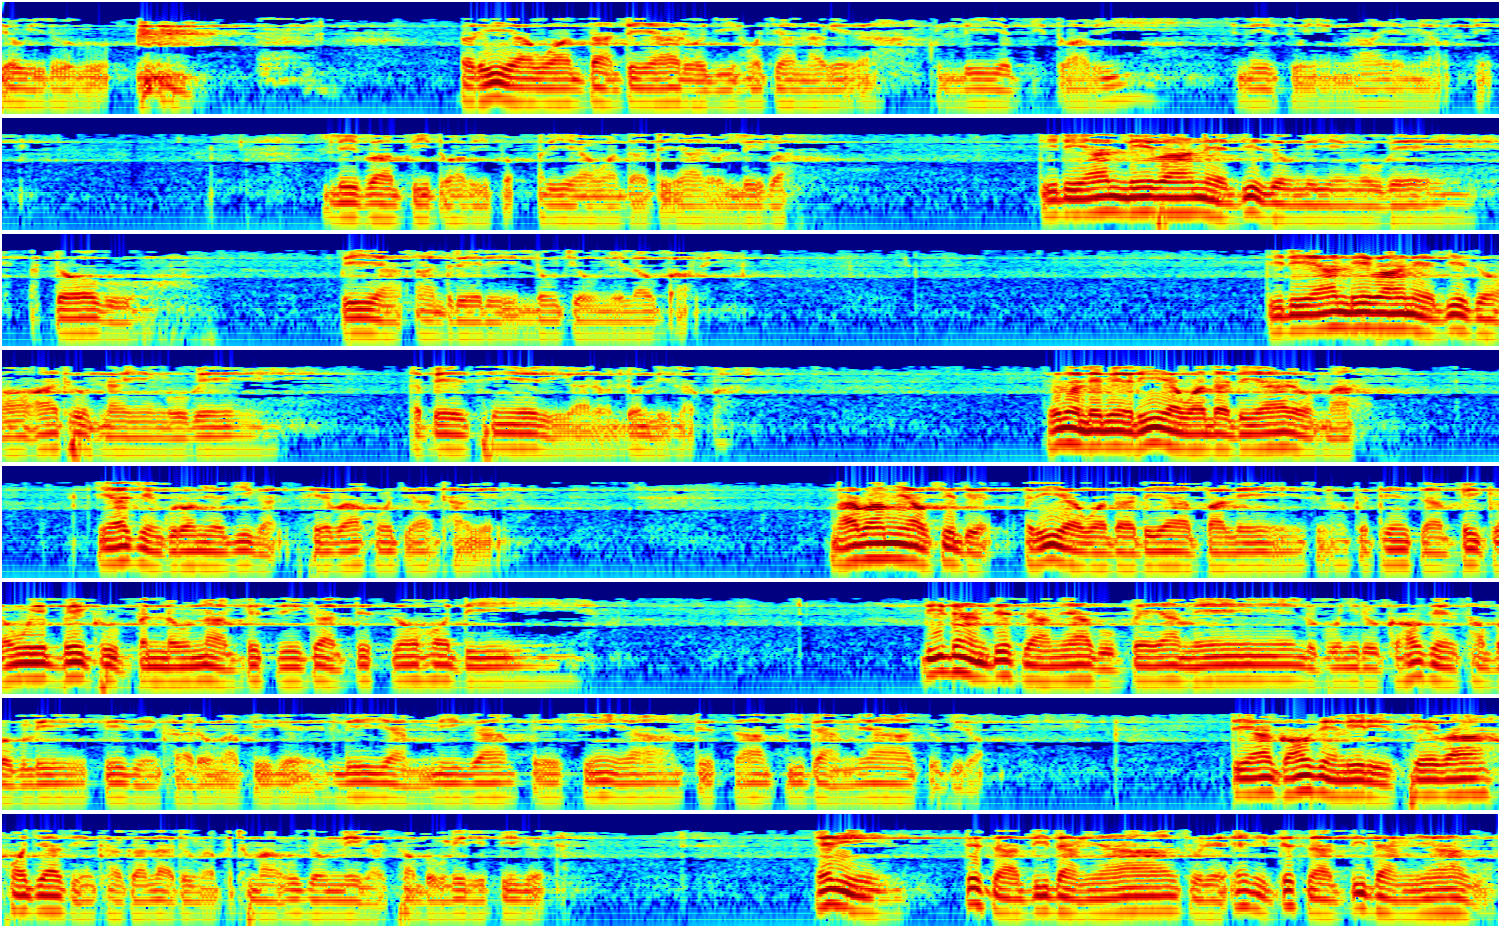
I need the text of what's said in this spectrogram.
ယောဂီတို့ကိုအရိယဝါဒတရားတော်ကြီးဟောကြားလာခဲ့တာခု၄ရက်ပြည့်သွားပြီဒီနေ့ဆိုရင်၅ရက်မြောက်နေ့၄ပါးပြီးသွားပြီပေါ့အရိယဝါဒတရားတော်၄ပါးဒီတရား၄ပါးနဲ့ပြည့်စုံနေရင်ကိုပဲအတော်ကိုပေးရန်အန္တရာယ်တွေလုံခြုံနေလောက်ပါပြီဒီတရား၄ပါးနဲ့ပြည့်စုံအောင်အားထုတ်နိုင်ရင်ကိုပဲ အပေဆင်းရဲတွေကတော့လွတ်နေလောက်ပါသို့တော်လည်းပဲအရိယဝါဒတရားတော်မှာဘုရားရှင်ကိုရောမြတ်ကြီးက10ပါးဟောကြားထားခဲ့တယ်ငါးပါးမြောက်ဖြစ်တဲ့အရိယဝါဒတရားပါလဲဆိုတော့ကတင်းစာဘိကဝေဘိက္ခုပနုဏပစ္စည်းကတစ္ဆောဟောတိ တိဒံသစ္စာများကိုပယ်ရမယ်လို့ဘုန်းကြီးတို့ခေါင်းစဉ်ဆောင်ပုဒ်ကလေးပေးခြင်းခါတော့ကပေးခဲ့တယ်လေးရမိကပယ်ရှင်းရာသစ္စာတိဒံများဆိုပြီးတော့တရားခေါင်းစဉ်လေးတွေ10ပါးဟောကြားစဉ်ခါကာလတုန်းကပထမဦးဆုံးနေ့ကဆောင်ပုဒ်လေးတွေပေးခဲ့အဲ့ဒီသစ္စာတိဒံများဆိုတဲ့အဲ့ဒီသစ္စာတိဒံများကို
